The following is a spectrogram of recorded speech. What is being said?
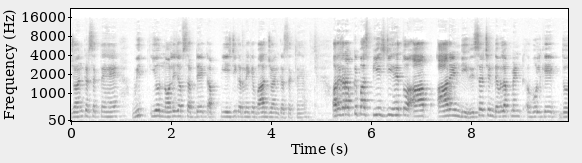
ज्वाइन कर सकते हैं with your knowledge of subject आप पीएचडी करने के बाद ज्वाइन कर सकते हैं। और अगर आपके पास पीएचडी है तो आप R and D research and development बोल के एक दो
